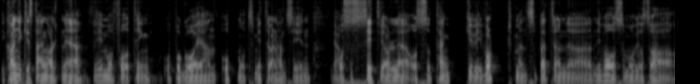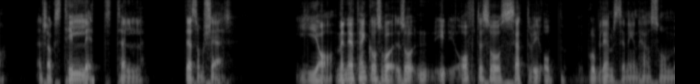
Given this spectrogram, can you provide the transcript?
vi kan ikke stenge alt ned, for vi må få ting opp og gå igjen, opp mot smittevernhensyn. Ja. Og så sitter vi alle og så tenker vi vårt, men så på et eller annet nivå så må vi også ha en slags tillit til det som skjer. Ja, men jeg tenker også på så, Ofte så setter vi opp problemstillingen her som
